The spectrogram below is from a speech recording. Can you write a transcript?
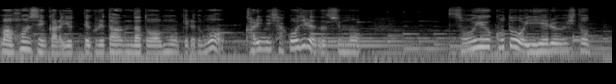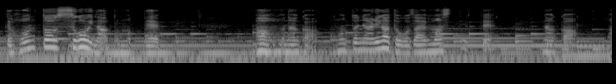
まあ本心から言ってくれたんだとは思うけれども仮に社交辞令だとしてもそういうことを言える人って本当すごいなと思ってあなんか本当にありがとうございますって言ってなんかあ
